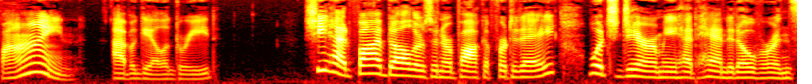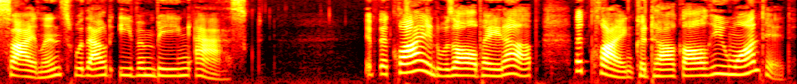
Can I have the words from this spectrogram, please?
Fine, Abigail agreed. She had five dollars in her pocket for today, which Jeremy had handed over in silence without even being asked. If the client was all paid up, the client could talk all he wanted,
